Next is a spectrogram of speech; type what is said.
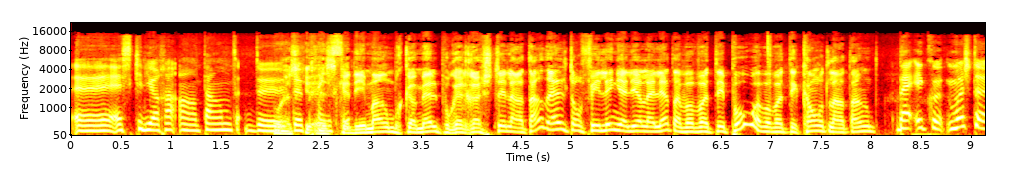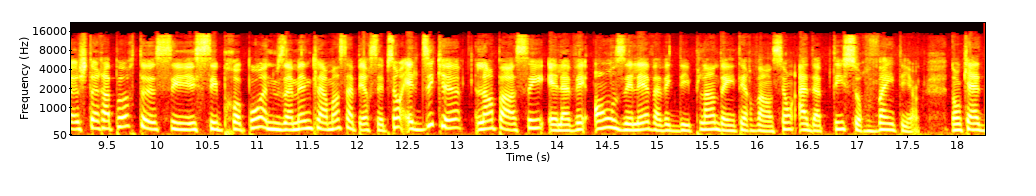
est-ce qu'il y aura entente de, ouais, est-ce, de que, est-ce que des membres comme elle pourraient rejeter l'entente? Elle, ton feeling à lire la lettre, elle va voter pour ou elle va voter contre l'entente? Ben, écoute, moi, je te, je te rapporte ses, ses, propos. Elle nous amène clairement sa perception. Elle dit que l'an passé, elle avait 11 élèves avec des plans d'intervention adaptés sur 21. Donc, elle,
